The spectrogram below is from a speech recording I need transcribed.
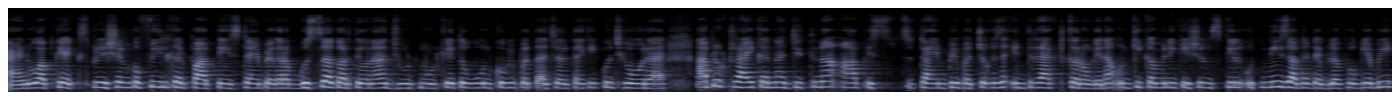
एंड वो आपके एक्सप्रेशन को फील कर पाते हैं इस टाइम पे। अगर आप गुस्सा करते हो ना, झूठ मूठ के तो उनको भी पता चलता है कि कुछ हो रहा है। आप लोग ट्राई करना, जितना आप इस टाइम पे बच्चों के साथ इंटरेक्ट करोगे ना, उनकी कम्युनिकेशन स्किल उतनी ज़्यादा डेवलप होगी। अभी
